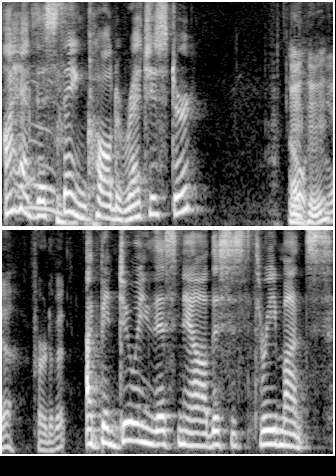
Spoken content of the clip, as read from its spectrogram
I have this thing called a register. Oh, mm-hmm. yeah. I've heard of it. I've been doing this now, this is three months.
